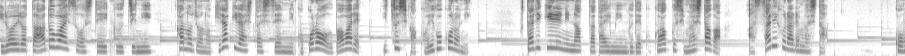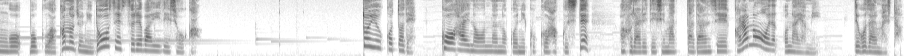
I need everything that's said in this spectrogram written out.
色々とアドバイスをしていくうちに彼女のキラキラした視線に心を奪われいつしか恋心に。二人きりになったタイミングで告白しましたが、あっさり振られました。今後僕は彼女にどう接すればいいでしょうかということで、後輩の女の子に告白して、ま振られてしまった男性からのお悩みでございました。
